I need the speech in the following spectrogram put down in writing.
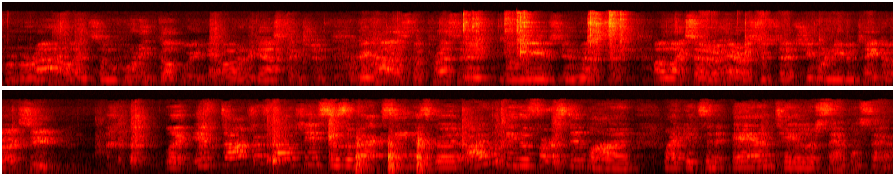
for morale and some horny gulpweed he bought at a gas station because the president believes in medicine. Unlike Senator Harris, who said she wouldn't even take a vaccine. Look, if Dr. Fauci says a vaccine is good, I will be the first in line like it's an Ann Taylor sample set.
